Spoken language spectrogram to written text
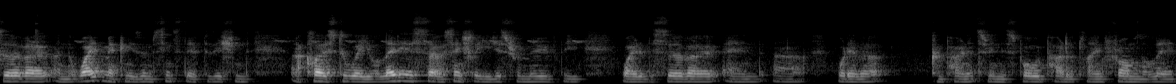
servo and the weight mechanism since they're positioned uh, close to where your lead is. So essentially you just remove the weight of the servo and uh, whatever components are in this forward part of the plane from the lead.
